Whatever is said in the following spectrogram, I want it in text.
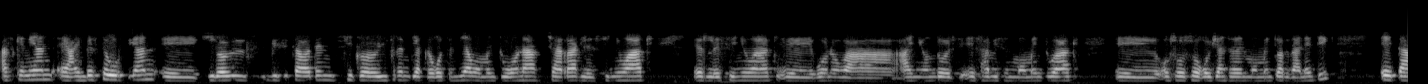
azkenean, eh, hainbeste urtean, e, kirol bizitza baten ziklo diferentiak egoten dira, momentu honak, txarrak, lezinuak, ez lezinuak, e, bueno, ba, hain ondo ez, ez abizen momentuak, e, oso oso goizan zaren momentuak danetik, eta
